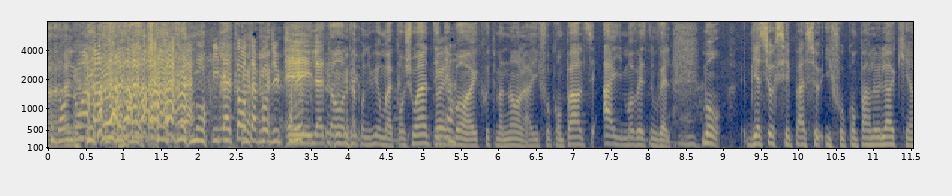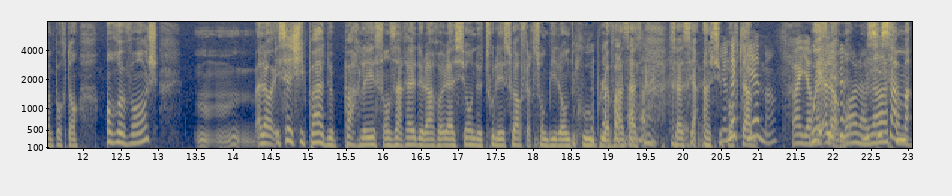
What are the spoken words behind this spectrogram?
Dans le noir. Il attend en tapant du pied. Et il attend en tapant du pied ou ma conjointe et Ouais. dit bon écoute maintenant là il faut qu'on parle c'est aïe mauvaise nouvelle bon bien sûr que c'est pas ce il faut qu'on parle là qui est important en revanche alors, il ne s'agit pas de parler sans arrêt de la relation de tous les soirs, faire son bilan de couple. Enfin, ça, ça c'est Il y en a qui insupportable. aiment. hein. Ouais, il y en Oui, a qui- alors bon, Oh là si là, ça, ça m'a-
